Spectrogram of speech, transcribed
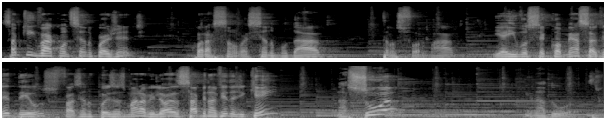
Sabe o que vai acontecendo com a gente? O coração vai sendo mudado, transformado, e aí você começa a ver Deus fazendo coisas maravilhosas, sabe na vida de quem? Na sua e na do outro.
